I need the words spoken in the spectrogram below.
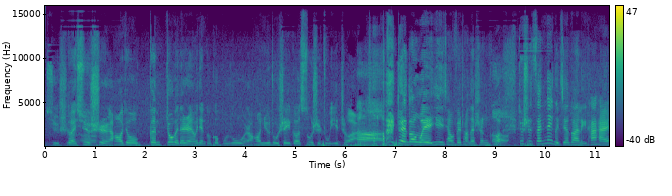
叙事，对叙嗯事，然后就跟周围的人有一点格格不入。然后女主是一个素食主义者，啊，这一段我也印象非常的深刻。嗯就是在那个阶段里，她还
